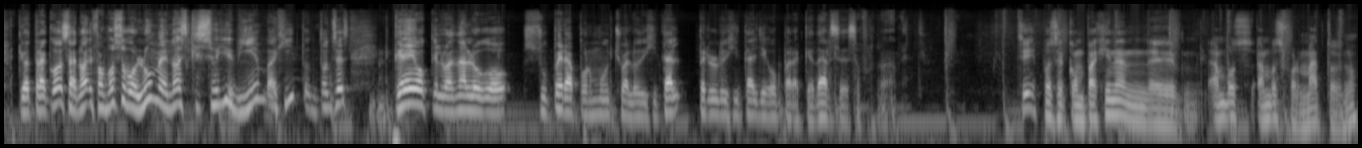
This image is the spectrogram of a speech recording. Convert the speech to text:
que otra cosa, ¿no? El famoso volumen, ¿no? Es que se oye bien bajito. Entonces, creo que lo análogo supera por mucho a lo digital, pero lo digital llegó para quedarse desafortunadamente. Sí, pues se compaginan eh, ambos, ambos formatos, ¿no?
